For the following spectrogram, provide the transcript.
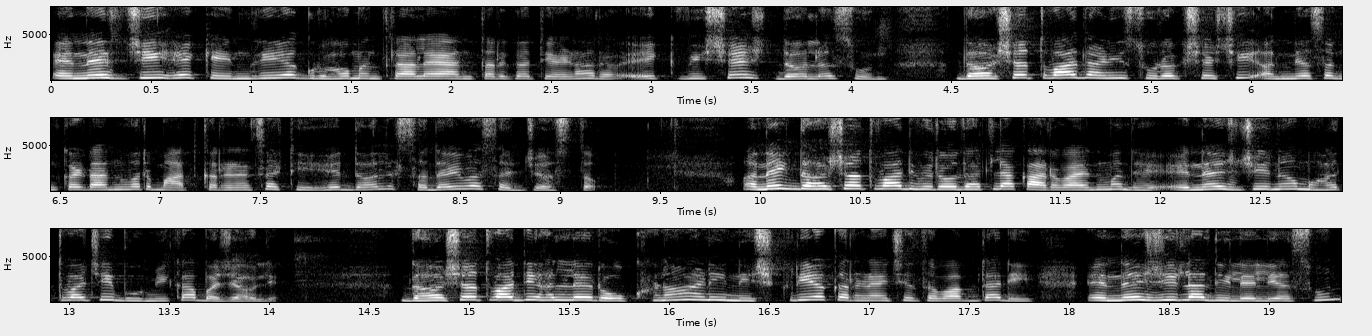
एन एस जी हे केंद्रीय गृहमंत्रालयाअंतर्गत येणारं एक विशेष दल असून दहशतवाद आणि सुरक्षेची अन्य संकटांवर मात करण्यासाठी हे दल सदैव सज्ज असतं. अनेक दहशतवाद विरोधातल्या कारवायांमध्ये एन एस जीनं महत्त्वाची भूमिका बजावली. दहशतवादी हल्ले रोखणं आणि निष्क्रिय करण्याची जबाबदारी एन एस जीला दिलेली असून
